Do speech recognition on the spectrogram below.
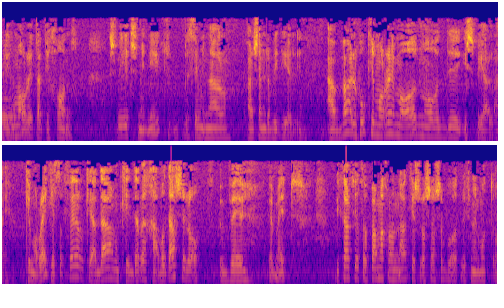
לגמור את התיכון שביעית שמינית בסמינר על שם דוד ילין. אבל הוא כמורה מאוד מאוד השפיע עליי. כמורה, כסופר, כאדם, כדרך העבודה שלו, ובאמת ביקרתי אותו פעם אחרונה כשלושה שבועות לפני מותו.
